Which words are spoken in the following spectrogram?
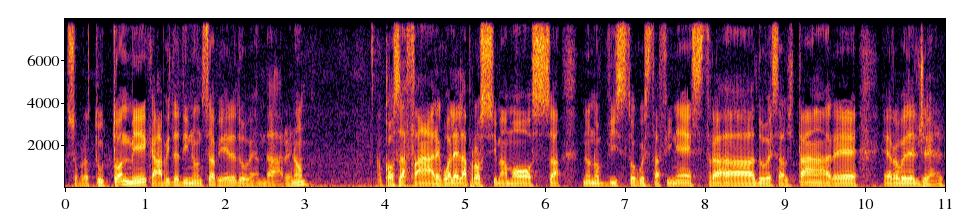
soprattutto a me capita di non sapere dove andare, no? cosa fare, qual è la prossima mossa, non ho visto questa finestra dove saltare e robe del genere.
